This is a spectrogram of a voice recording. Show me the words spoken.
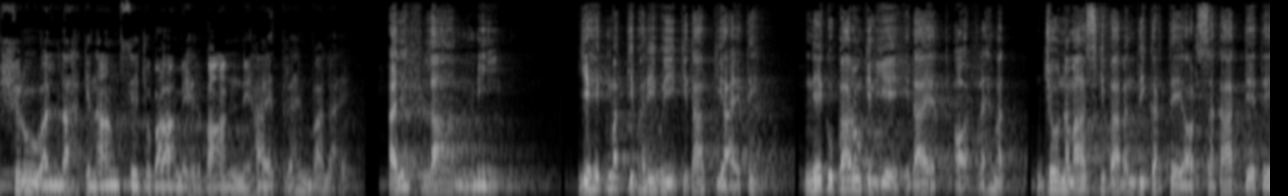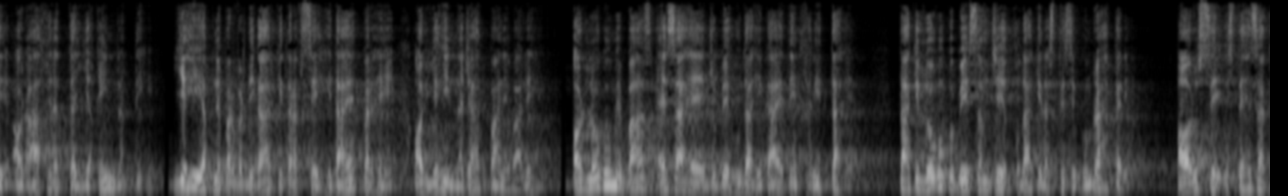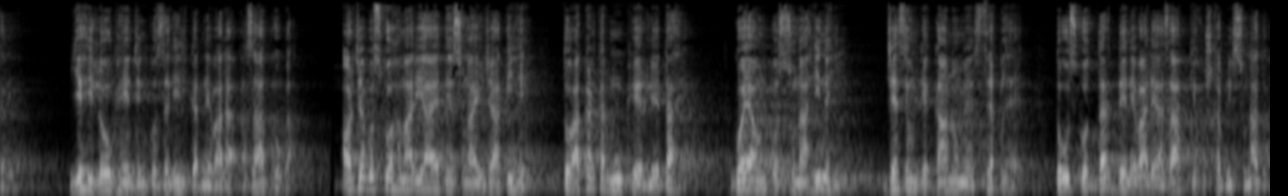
شروع اللہ کے نام سے جو بڑا مہربان نہایت رحم والا ہے۔ الف لام میم۔ یہ حکمت کی بھری ہوئی کتاب کی آیتیں نیکوکاروں کے لیے ہدایت اور رحمت، جو نماز کی پابندی کرتے اور زکوٰۃ دیتے اور آخرت کا یقین رکھتے ہیں۔ یہی اپنے پروردگار کی طرف سے ہدایت پر ہیں اور یہی نجات پانے والے ہیں۔ اور لوگوں میں بعض ایسا ہے جو بےحدہ حکایتیں خریدتا ہے۔ تاکہ لوگوں کو بے سمجھے خدا کے رستے سے گمراہ کرے اور اس سے استحضا کرے۔ یہی لوگ ہیں جن کو ذلیل کرنے والا عذاب ہوگا۔ اور جب اس کو ہماری آیتیں سنائی جاتی ہیں، تو اکڑ کر منہ پھیر لیتا ہے۔ گویا ان کو سنا ہی نہیں۔ جیسے ان کے کانوں میں سقل ہے، تو اس کو درد دینے والے عذاب کی خوشخبری سنا دو۔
